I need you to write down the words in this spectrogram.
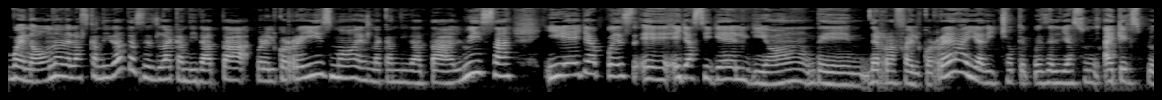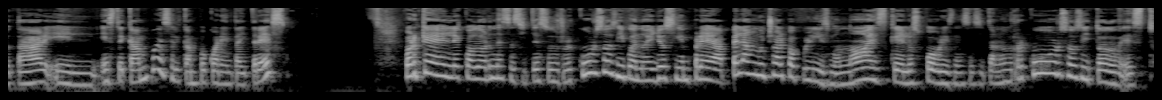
Bueno, una de las candidatas es la candidata por el correísmo, es la candidata Luisa, y ella pues, eh, ella sigue el guion de, Rafael Correa y ha dicho que pues el hay que explotar el, este campo, es el campo 43, porque el Ecuador necesita esos recursos y bueno, ellos siempre apelan mucho al populismo, ¿no? Es que los pobres necesitan los recursos y todo esto.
